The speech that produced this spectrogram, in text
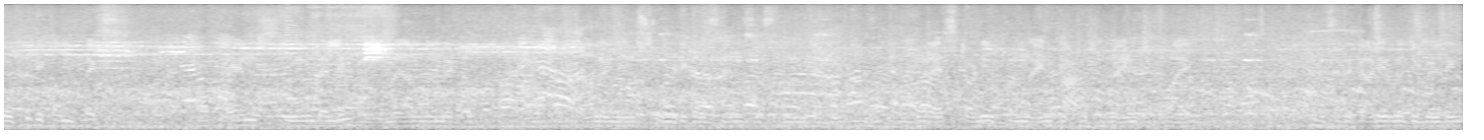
the OPD complex of AIMS New Delhi, my alma mater, Medical Sciences New Delhi, I studied from 92 to 95. This is the cardiology building,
